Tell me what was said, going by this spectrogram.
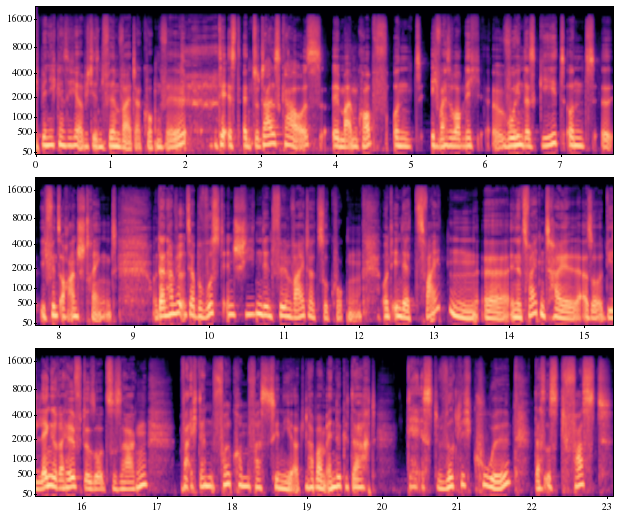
ich bin nicht ganz sicher, ob ich diesen Film weitergucken will. Der ist ein totales Chaos in meinem Kopf und ich weiß überhaupt nicht, äh, wohin das geht und äh, ich finde es auch anstrengend. Und dann haben wir uns ja bewusst entschieden, den Film weiterzugucken. Und in der zweiten, äh, in dem zweiten Teil, also die längere Hälfte sozusagen, war ich dann vollkommen fasziniert und habe am Ende gedacht, der ist wirklich cool. Das ist fast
